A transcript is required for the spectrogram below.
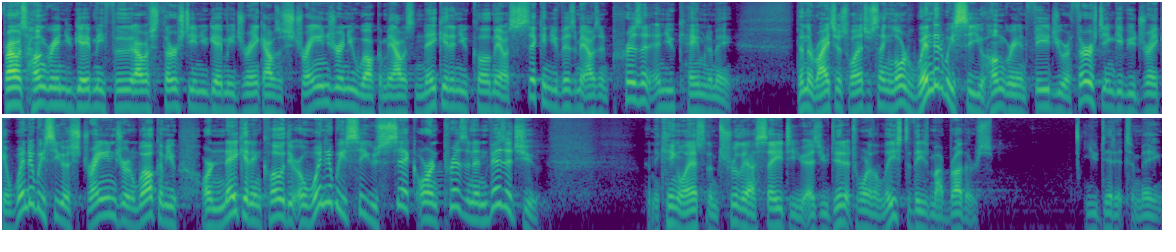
For I was hungry and you gave me food. I was thirsty and you gave me drink. I was a stranger and you welcomed me. I was naked and you clothed me. I was sick and you visited me. I was in prison and you came to me. Then the righteous will answer, saying, Lord, when did we see you hungry and feed you, or thirsty and give you drink? And when did we see you a stranger and welcome you, or naked and clothe you? Or when did we see you sick or in prison and visit you? And the king will answer them, Truly I say to you, as you did it to one of the least of these, my brothers, you did it to me.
